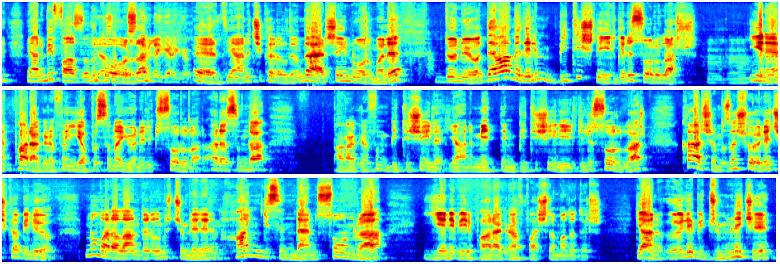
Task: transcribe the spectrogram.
yani bir fazlalık o Yazılmasına orada. bile gerek yok. Evet yani çıkarıldığında her şey normale dönüyor. Devam edelim bitişle ilgili sorular. Yine paragrafın yapısına yönelik sorular arasında paragrafın bitişiyle yani metnin bitişiyle ilgili sorular karşımıza şöyle çıkabiliyor. Numaralandırılmış cümlelerin hangisinden sonra yeni bir paragraf başlamalıdır. Yani öyle bir cümle ki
